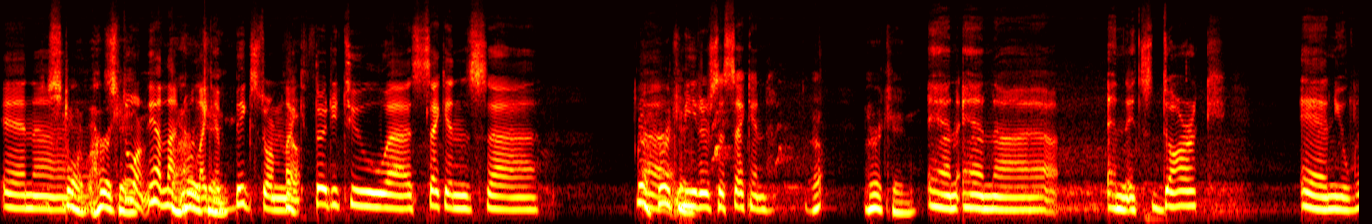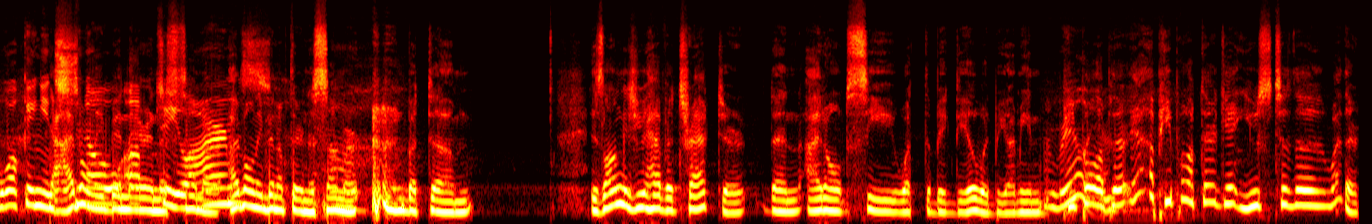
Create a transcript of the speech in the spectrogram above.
and uh, Storm, hurricane. Storm, yeah, A like, no, like a big storm, like Yeah. 32 uh, seconds uh, yeah, uh, meters a second, Yeah, hurricane. and and uh, and it's dark, and you're walking in Yeah, I've snow only been up there in to the your summer. arms. I've only been up there in the summer, but um, as long as you have a tractor, then I don't see what the big deal would be. I mean, people up there, yeah, people up there get used to the weather.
